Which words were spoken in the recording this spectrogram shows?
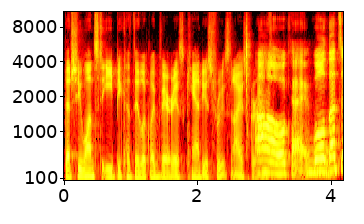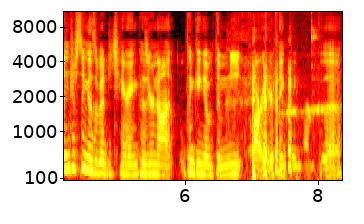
that she wants to eat because they look like various candies, fruits, and ice cream. oh, okay. Well, that's interesting as a vegetarian because you're not thinking of the meat part. You're thinking of the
